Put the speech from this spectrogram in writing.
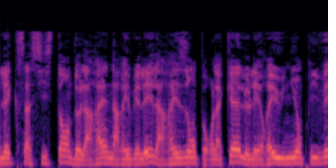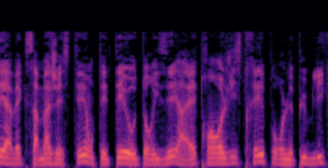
l'ex-assistant de la reine a révélé la raison pour laquelle les réunions privées avec Sa Majesté ont été autorisées à être enregistrées pour le public.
